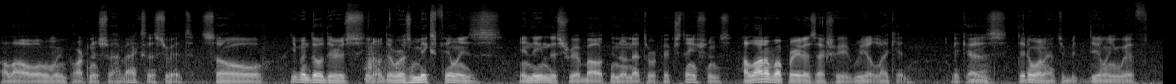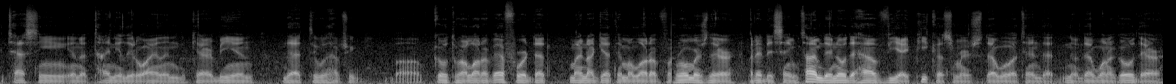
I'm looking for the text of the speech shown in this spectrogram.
allow all roaming partners to have access to it. So even though there's you know there was mixed feelings in the industry about you know network extensions, a lot of operators actually really like it because yeah. they don't want to have to be dealing with testing in a tiny little island in the Caribbean that they will have to uh, go through a lot of effort that might not get them a lot of roamers there. But at the same time, they know they have VIP customers that will attend that, you know, that want to go there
